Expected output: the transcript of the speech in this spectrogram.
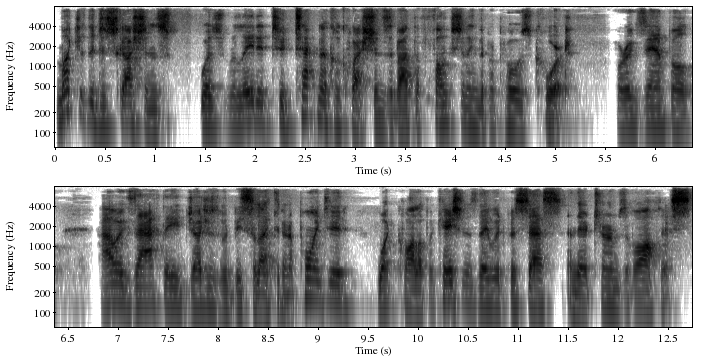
Much of the discussions was related to technical questions about the functioning of the proposed court. For example, how exactly judges would be selected and appointed, what qualifications they would possess, and their terms of office.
